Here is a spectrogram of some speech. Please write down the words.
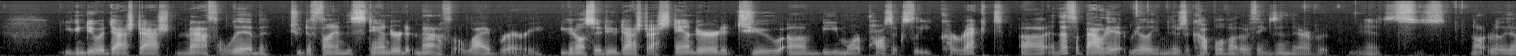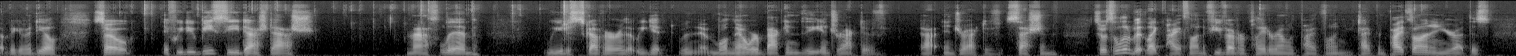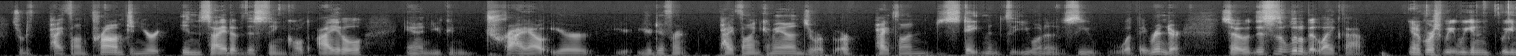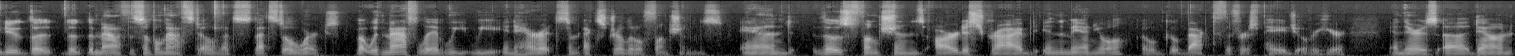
You can do a dash dash mathlib to define the standard math library. You can also do dash dash standard to um, be more POSIXly correct. Uh, and that's about it, really. I mean, there's a couple of other things in there, but it's, it's not really that big of a deal. So if we do bc dash dash mathlib, we discover that we get well. Now we're back into the interactive uh, interactive session. So it's a little bit like Python. If you've ever played around with Python, you type in Python and you're at this sort of Python prompt, and you're inside of this thing called idle, and you can try out your your different Python commands or, or Python statements that you want to see what they render. So this is a little bit like that. And of course, we, we can we can do the, the, the math, the simple math still. That's that still works. But with mathlib, we, we inherit some extra little functions. And those functions are described in the manual. I will go back to the first page over here. And there's uh, down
